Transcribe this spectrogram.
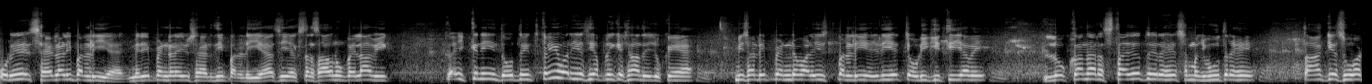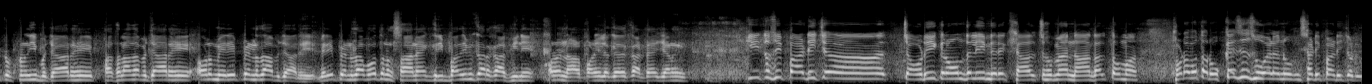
ਉਰੇ ਸਾਈਡ ਵਾਲੀ ਪਰਲੀ ਹੈ, ਮੇਰੇ ਪਿੰਡ ਵਾਲੀ ਸਾਈਡ ਦੀ ਪਰਲੀ ਹੈ, ਅਸੀਂ ਐਕਸ਼ਨ ਸਾਹਿਬ ਨੂੰ ਪਹਿਲਾਂ ਵੀ ਕ- ਇੱਕ ਨਹੀਂ, ਦੋ ਤਿੰਨ, ਕਈ ਵਾਰੀ ਅਸੀਂ ਐਪਲੀਕੇਸ਼ਨਾਂ ਦੇ ਚੁੱਕੇ ਹਾਂ ਵੀ ਸਾਡੇ ਪਿੰਡ ਵਾਲੀ ਪਰਲੀ ਹੈ ਜਿਹੜੀ ਇਹ ਚੌੜੀ ਕੀਤੀ ਜਾਵੇ। ਲੋਕਾਂ ਦਾ ਰਸਤਾ ਇਹਦੇ ਉੱਤੇ ਰਹੇ, ਮਜ਼ਬੂਤ ਰਹੇ, ਤਾਂ ਕਿ ਸੂਆ ਟੁੱਟਣ ਦੀ ਬਚਾ ਰਹੇ, ਫਸਲਾਂ ਦਾ ਬਚਾ ਰਹੇ ਔਰ ਮੇਰੇ ਪਿੰਡ ਦਾ ਬਚਾ ਰਹੇ। ਮੇਰੇ ਪਿੰਡ ਦਾ ਬਹੁਤ ਨੁਕਸਾਨ ਹੈ, ਗਰੀਬਾਂ ਦੇ ਵੀ ਘਰ ਕਾਫੀ ਨੇ, ਉਹਨਾਂ ਨਾਲ ਪਾਣੀ ਲੱਗਿਆ ਤਾਂ ਘੱਟ ਆ ਜਾਣਗੇ। ਕੀ ਤੁਸੀਂ ਪਾਰਟੀ ਚ ਅਹ, ਚੌੜੀ ਕਰਾਉਣ ਦੇ ਲਈ ਮੇਰੇ ਖਿਆਲ ਚ ਮੈਂ ਨਾ ਗਲਤ ਹੋਵਾਂ? ਥੋੜਾ ਬਹੁਤਾ ਰੋਕੇ ਸੀ ਸੂ ਵਾਲੇ ਨੂੰ ਵੀ ਸਾਡੀ ਪਾਰਟੀ ਚੌੜੀ?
